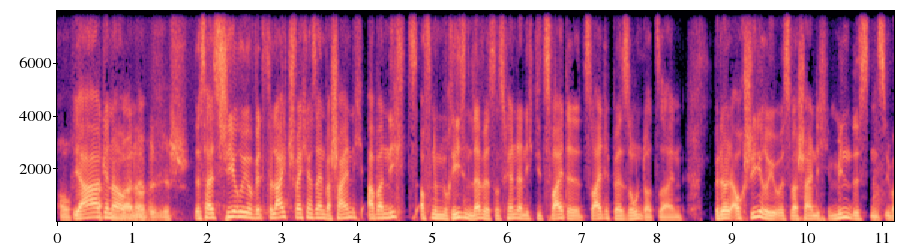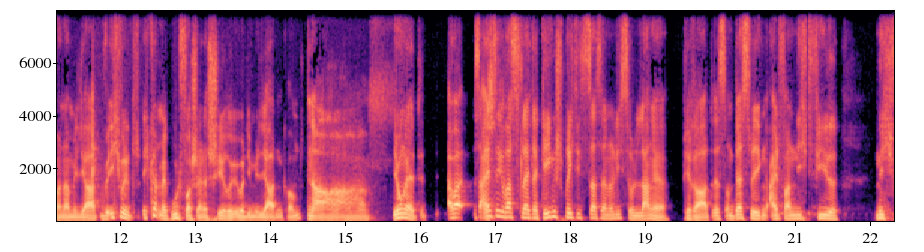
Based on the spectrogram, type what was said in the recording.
auf Ja, genau, ist. Das heißt, Shirio wird vielleicht schwächer sein, wahrscheinlich, aber nicht auf einem riesen Level, sonst kann er nicht die zweite, zweite Person dort sein. Bedeutet auch Shirio ist wahrscheinlich mindestens über einer Milliarde. Ich, würd- ich könnte mir gut vorstellen, dass Shirio über die Milliarden kommt. Na, Junge, aber das Einzige, was vielleicht dagegen spricht, ist, dass er noch nicht so lange Pirat ist und deswegen einfach nicht viel, nicht,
